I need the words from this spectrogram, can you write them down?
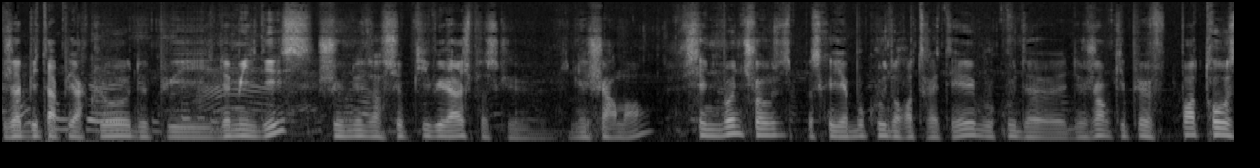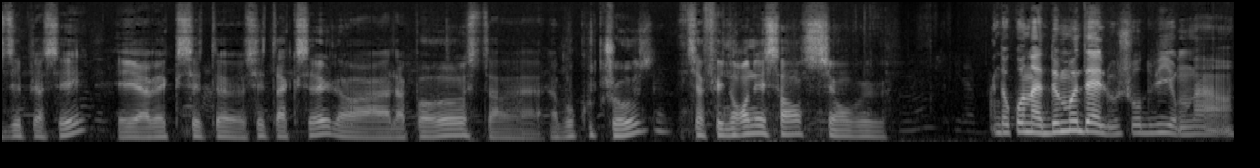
J'habite à Pierre-Clos depuis 2010. Je suis venu dans ce petit village parce qu'il est charmant c'est une bonne chose parce qu'il y a beaucoup de retraités, beaucoup de, gens qui peuvent pas trop se déplacer. Et avec euh, cet accès là, à la poste, à, beaucoup de choses, ça fait une renaissance si on veut. Donc on a deux modèles aujourd'hui. On a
